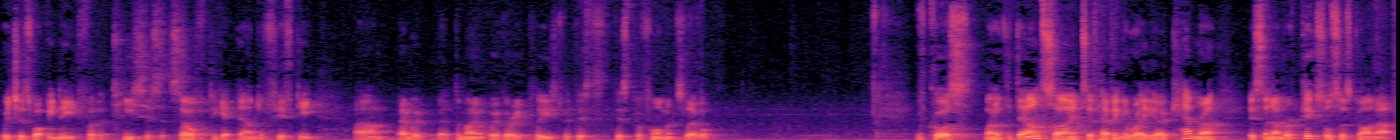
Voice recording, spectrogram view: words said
which is what we need for the Tsys itself to get down to 50. Um, and at the moment, we're very pleased with this, this performance level. Of course, one of the downsides of having a radio camera is the number of pixels has gone up.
